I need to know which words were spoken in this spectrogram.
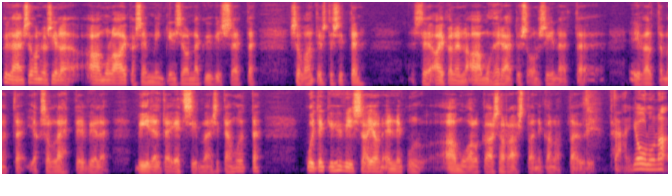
kyllähän se on jo siellä aamulla aikaisemminkin, se on näkyvissä, että se on vaan tietysti sitten – se aikainen aamuherätys on siinä, että ei välttämättä jaksa lähteä vielä viideltä etsimään sitä, mutta kuitenkin hyvissä ajoin ennen kuin aamu alkaa sarastaa, niin kannattaa yrittää. Tämä jouluna,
